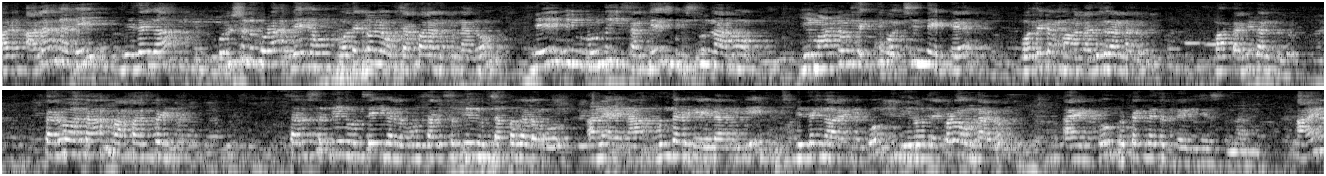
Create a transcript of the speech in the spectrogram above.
అ- అలాగని నిజంగా పురుషులు కూడా నేను మొదట్లోనే ఒకటి చెప్పాలనుకున్నాను. నేను మీ ముందు ఈ సందేశం ఇస్తున్నాను. ఈ మాత్రం శక్తి వచ్చింది అంటే మొదట మా నలుగురు అన్నారు. మా తల్లిదండ్రులు. తరువాత మా హస్బెండ్. సరస్వతి నువ్వు చేయగలవు సరస్వతి నువ్వు చెప్పగలవు అని ఆయన ముందడుగు వేయడానికి నిజంగా ఆయనకు ఈరోజు ఎక్కడో ఉన్నారు. ఆయనకు కృతజ్ఞతలు తెలియజేస్తున్నాను. ఆయన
